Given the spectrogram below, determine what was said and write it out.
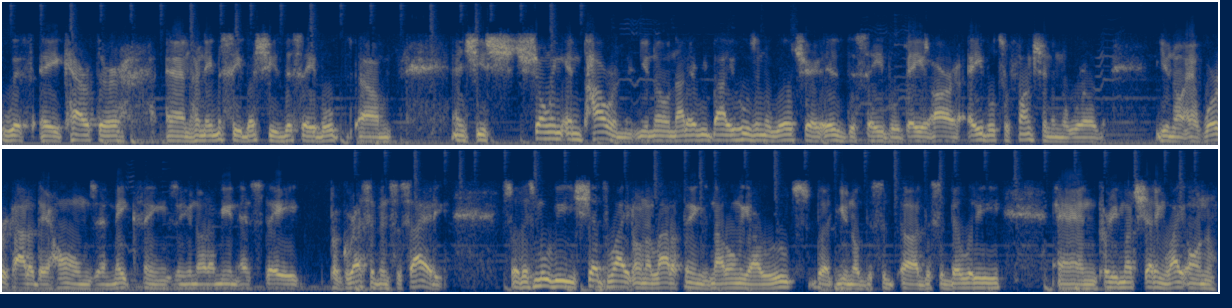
with a character, and her name is Siba. She's disabled, um, and she's showing empowerment. You know, not everybody who's in a wheelchair is disabled. They are able to function in the world, you know, and work out of their homes and make things. You know what I mean, and stay progressive in society. So this movie sheds light on a lot of things, not only our roots, but you know, dis- uh, disability, and pretty much shedding light on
